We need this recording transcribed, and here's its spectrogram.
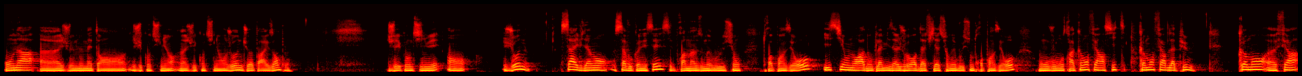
on a, euh, je vais me mettre en, je vais continuer, en, je vais en jaune, tu vois par exemple. Je vais continuer en jaune. Ça, évidemment, ça vous connaissez, c'est le programme Amazon Révolution 3.0. Ici, on aura donc la mise à jour d'affiliation Révolution 3.0. On vous montrera comment faire un site, comment faire de la pub, comment euh, faire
